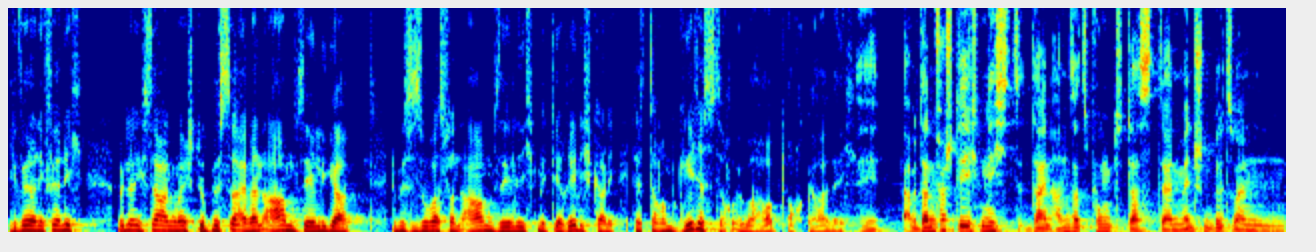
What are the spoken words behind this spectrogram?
Ich will ja nicht, will nicht, will ja nicht sagen, Mensch, du bist einfach ein armseliger, du bist sowas von armselig, mit dir rede ich gar nicht. Das, darum geht es doch überhaupt auch gar nicht. Aber dann verstehe ich nicht deinen Ansatzpunkt, dass dein Menschenbild so ein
